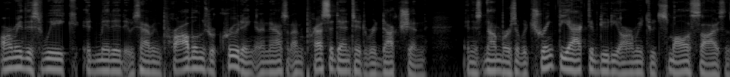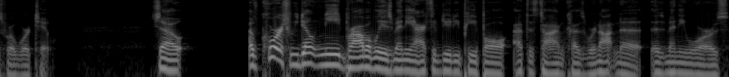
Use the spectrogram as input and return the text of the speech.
Army this week admitted it was having problems recruiting and announced an unprecedented reduction in its numbers that would shrink the active duty Army to its smallest size since World War II. So of course, we don't need probably as many active duty people at this time because we're not in a, as many wars.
